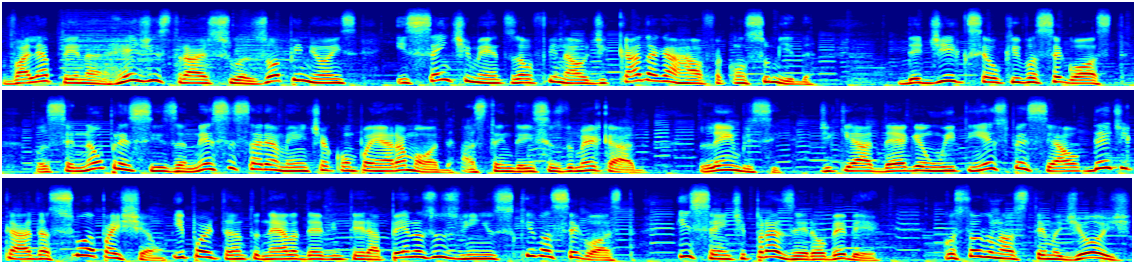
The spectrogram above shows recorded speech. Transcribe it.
vale a pena registrar suas opiniões e sentimentos ao final de cada garrafa consumida. Dedique-se ao que você gosta. Você não precisa necessariamente acompanhar a moda, as tendências do mercado. Lembre-se de que a adega é um item especial dedicado à sua paixão e, portanto, nela devem ter apenas os vinhos que você gosta e sente prazer ao beber. Gostou do nosso tema de hoje?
